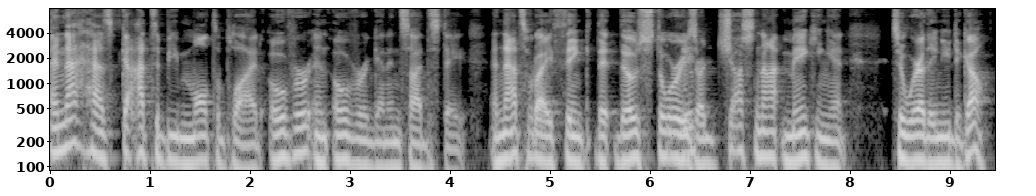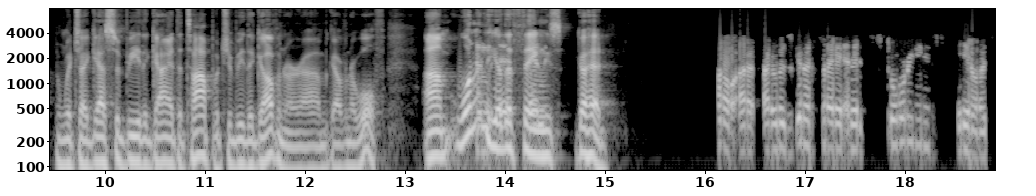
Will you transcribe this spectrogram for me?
and that has got to be multiplied over and over again inside the state, and that's what I think that those stories mm-hmm. are just not making it to where they need to go, which I guess would be the guy at the top, which would be the governor, um, Governor Wolf. Um, one of the other things, and, go ahead. Oh, I, I was going to say, and it's stories, you know, it's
